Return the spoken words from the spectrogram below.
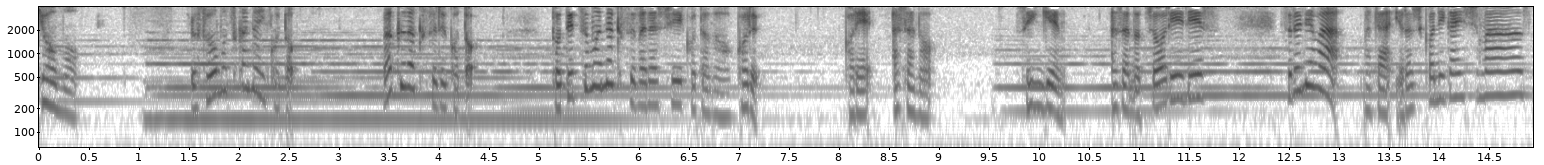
今日も予想もつかないことワクワクすることとてつもなく素晴らしいことが起こる。これ朝の宣言。朝の朝礼です。それではまたよろしくお願いします。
